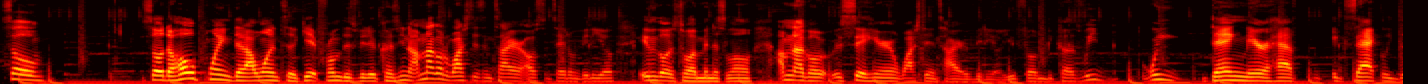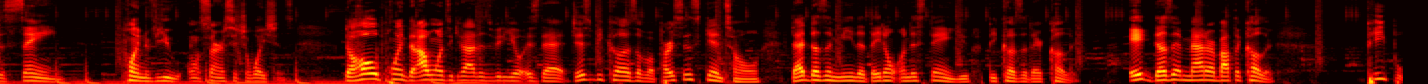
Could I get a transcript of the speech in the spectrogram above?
so so the whole point that I wanted to get from this video, because you know I'm not gonna watch this entire Officer Tatum video, even though it's 12 minutes long. I'm not gonna sit here and watch the entire video. You feel me? Because we we dang near have exactly the same point of view on certain situations the whole point that I want to get out of this video is that just because of a person's skin tone, that doesn't mean that they don't understand you because of their color. It doesn't matter about the color. People,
